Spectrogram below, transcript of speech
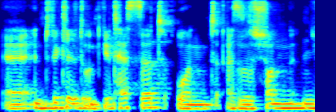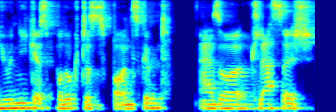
äh, entwickelt und getestet. Und also es ist schon ein uniques Produkt, das es bei uns gibt. Also klassisch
